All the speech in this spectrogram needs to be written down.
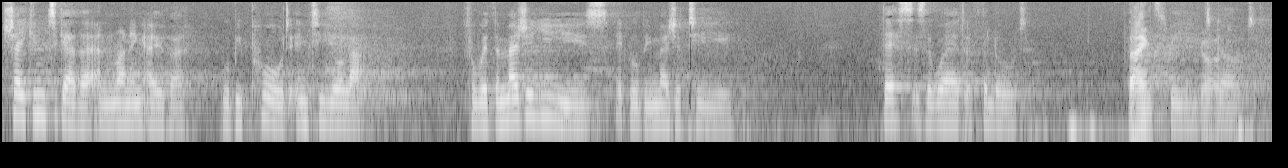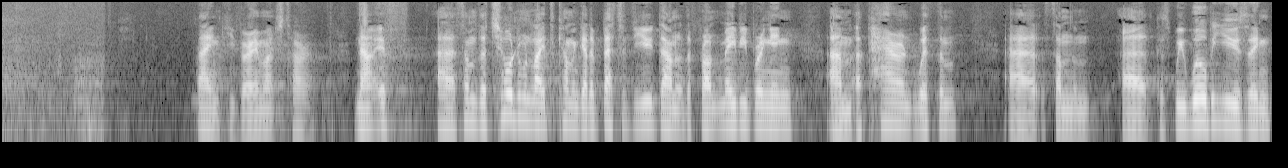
shaken together, and running over, will be poured into your lap. For with the measure you use, it will be measured to you. This is the word of the Lord. Thanks be God. to God. Thank you very much, Tara. Now, if uh, some of the children would like to come and get a better view down at the front, maybe bringing um, a parent with them, uh, some of them, because uh, we will be using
